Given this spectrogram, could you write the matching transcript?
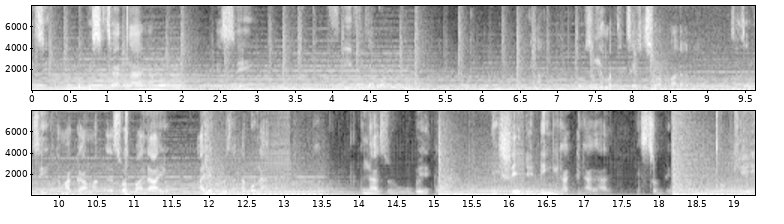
obesity obesity kancane yabo. Ah, Bese 50 yabo sinama details esiwabhala la. Senze ukuthi amagama esiwabhalayo ale kuza abonakala ngazi ube neshade elingi kadingakala esithombeni. Okay.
